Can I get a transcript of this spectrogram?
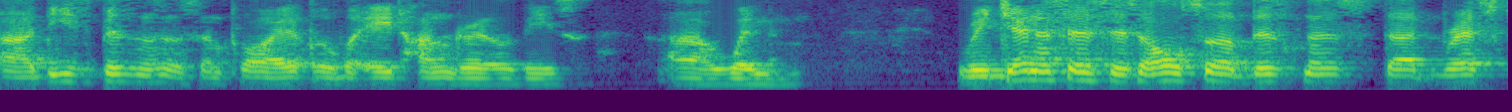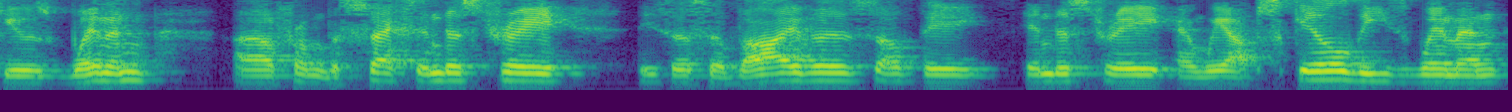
uh, these businesses employ over 800 of these uh, women. Regenesis is also a business that rescues women uh, from the sex industry. These are survivors of the industry, and we upskill these women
